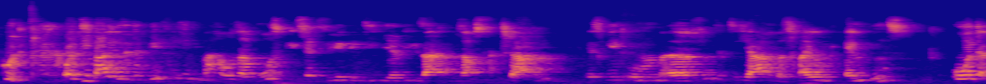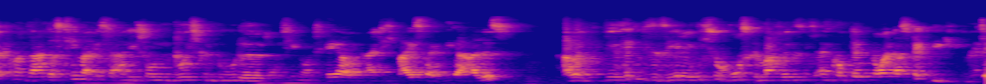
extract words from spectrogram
Gut. Und die beiden sind im Wesentlichen die Macher unserer großen GZ-Serie, die wir, wie gesagt, am Samstag starten. Es geht um äh, 75 Jahre Befreiung Emdens. Und da kann man sagen, das Thema ist ja eigentlich schon durchgenudelt und hin und her und eigentlich weiß da jeder alles. Aber wir hätten diese Serie nicht so groß gemacht, wenn es nicht einen komplett neuen Aspekt gegeben hätte.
